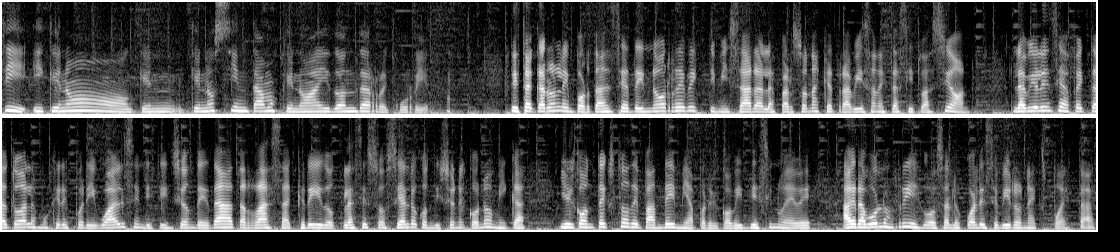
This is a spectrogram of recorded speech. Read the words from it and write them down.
sí, y que no, que, no sintamos que no hay dónde recurrir. Destacaron la importancia de no revictimizar a las personas que atraviesan esta situación. La violencia afecta a todas las mujeres por igual, sin distinción de edad, raza, credo, clase social o condición económica, y el contexto de pandemia por el COVID-19 agravó los riesgos a los cuales se vieron expuestas.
